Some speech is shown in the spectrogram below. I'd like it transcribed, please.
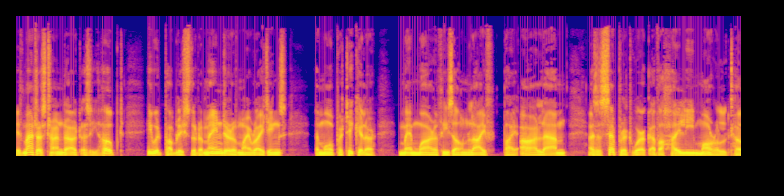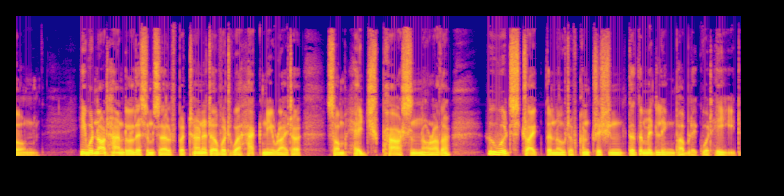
If matters turned out as he hoped, he would publish the remainder of my writings, a more particular memoir of his own life by R. Lamb, as a separate work of a highly moral tone. He would not handle this himself, but turn it over to a hackney writer, some hedge parson or other, who would strike the note of contrition that the middling public would heed.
